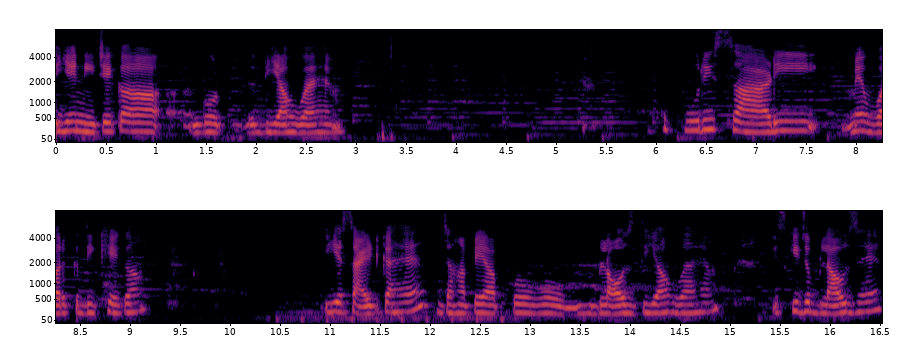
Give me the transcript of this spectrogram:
ये नीचे का गोट दिया हुआ है। पूरी साड़ी में वर्क दिखेगा। ये साइड का है, जहाँ पे आपको वो ब्लाउज़ दिया हुआ है। इसकी जो ब्लाउज़ है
